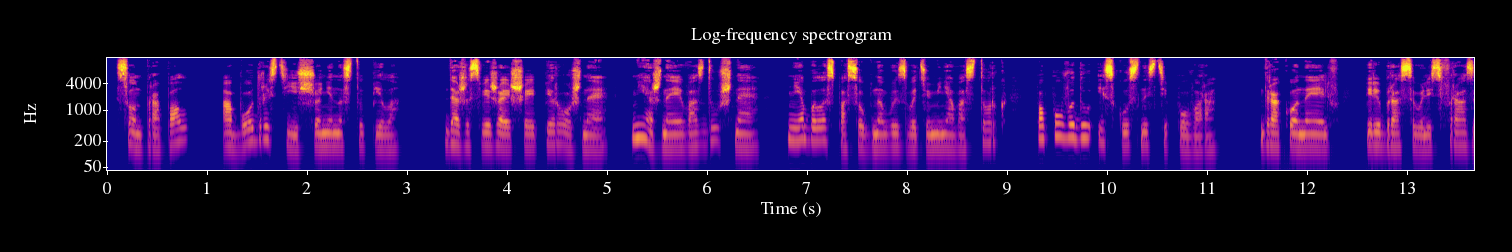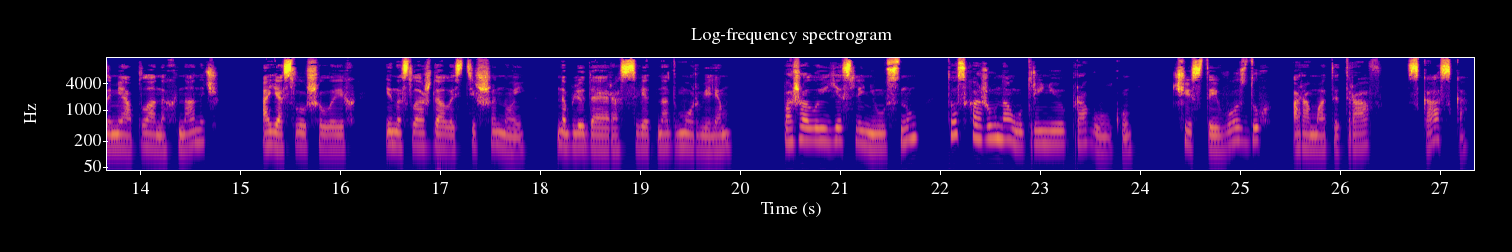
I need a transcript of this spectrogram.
Сон пропал, а бодрость еще не наступила. Даже свежайшее пирожное, нежное и воздушное, не было способно вызвать у меня восторг по поводу искусности повара. Дракон и эльф перебрасывались фразами о планах на ночь, а я слушала их и наслаждалась тишиной, наблюдая рассвет над Морвелем. Пожалуй, если не усну, то схожу на утреннюю прогулку. Чистый воздух, ароматы трав, сказка.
